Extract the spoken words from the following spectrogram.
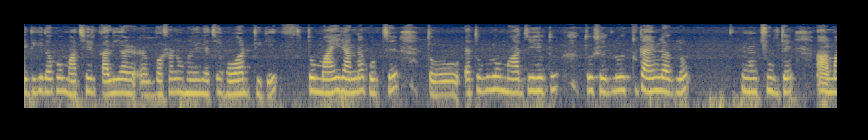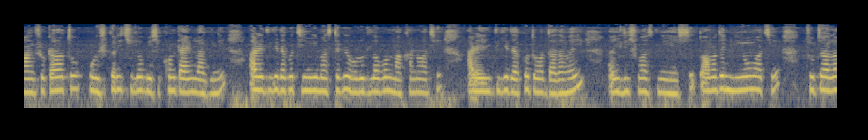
এদিকে দেখো মাছের কালিয়ার বসানো হয়ে গেছে হওয়ার দিকে। তো মাই রান্না করছে। তো, এতগুলো মাছ যেহেতু, তো সেগুলো একটু টাইম লাগল। ছুলতে। আর মাংসটা তো পরিষ্কারই ছিল, বেশিক্ষণ টাইম লাগেনি। আর এদিকে দেখো চিংড়ি মাছটাকে হলুদ লবণ মাখানো আছে। আর এইদিকে দেখো তোমার দাদাভাই ইলিশ মাছ নিয়ে এসছে। তো আমাদের নিয়ম আছে, চোচাওয়ালা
